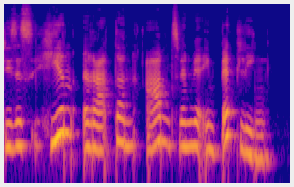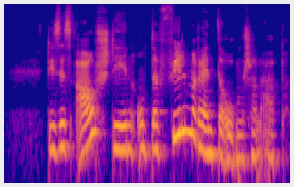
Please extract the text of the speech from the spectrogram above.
Dieses Hirnrattern abends, wenn wir im Bett liegen. Dieses Aufstehen und der Film rennt da oben schon ab.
